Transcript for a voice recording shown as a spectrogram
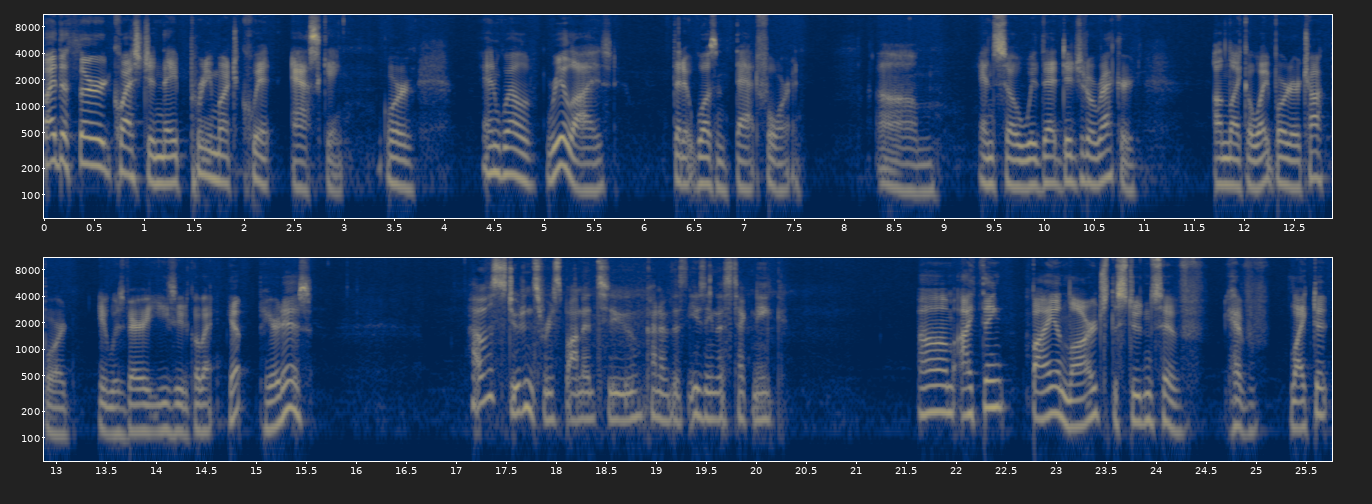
By the third question, they pretty much quit asking or, and well, realized that it wasn't that foreign. Um, and so with that digital record, unlike a whiteboard or a chalkboard, it was very easy to go back. Yep, here it is. How have students responded to kind of this using this technique? Um, I think by and large, the students have have liked it.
